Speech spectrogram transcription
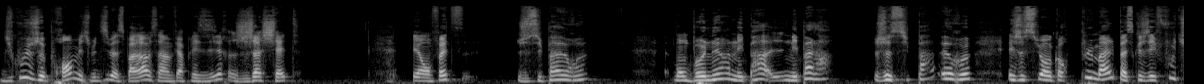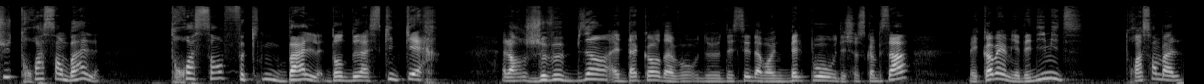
Du coup, je prends, mais je me dis, bah, c'est pas grave, ça va me faire plaisir. J'achète. Et en fait, je suis pas heureux. Mon bonheur n'est pas, n'est pas là. Je suis pas heureux. Et je suis encore plus mal parce que j'ai foutu 300 balles. 300 fucking balles dans de la skincare. Alors, je veux bien être d'accord d'essayer d'avoir une belle peau ou des choses comme ça. Mais quand même, il y a des limites. 300 balles.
